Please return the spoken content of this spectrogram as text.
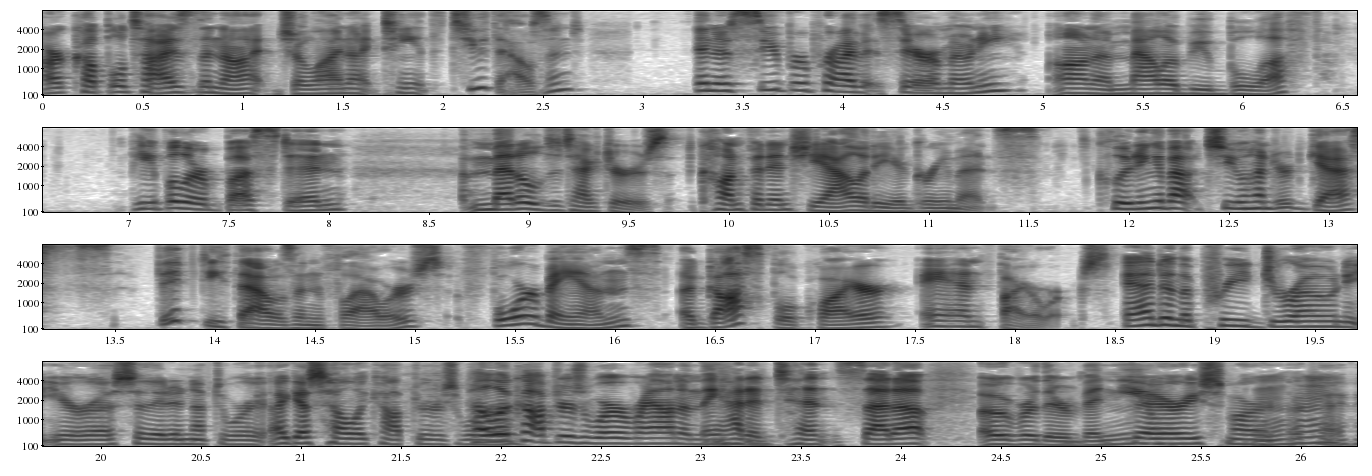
our couple ties the knot July 19th, 2000, in a super private ceremony on a Malibu bluff. People are busting metal detectors, confidentiality agreements, including about 200 guests, 50,000 flowers, four bands, a gospel choir, and fireworks. and in the pre-drone era, so they didn't have to worry. I guess helicopters were Helicopters were around and they had a tent set up over their venue. very smart. Mm-hmm. Okay.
